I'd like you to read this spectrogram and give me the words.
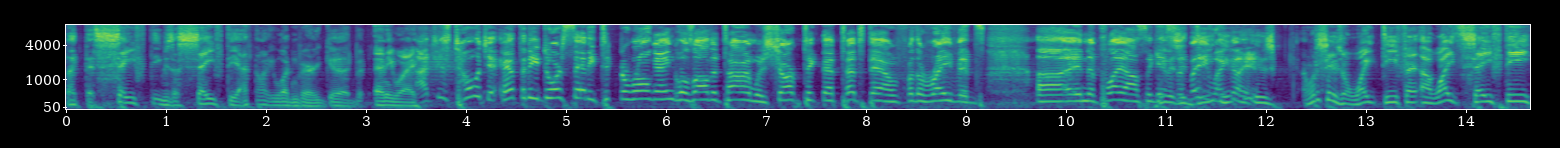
like the safety? He was a safety. I thought he wasn't very good, but anyway. I just told you, Anthony Dorsett. He took the wrong angles all the time when Sharpe took that touchdown for the Ravens uh, in the playoffs he against. was a anyway, he, go ahead. he was I want to say he was a white defense a white safety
